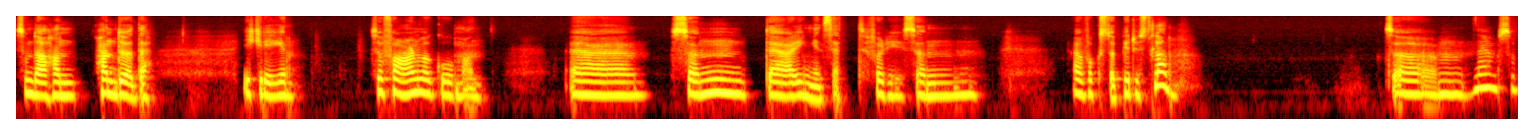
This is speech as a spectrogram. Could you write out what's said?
som da han, han døde i krigen. Så faren var god mann. Eh, sønnen, det har ingen sett, fordi sønnen har vokst opp i Russland. Så, mm, så,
